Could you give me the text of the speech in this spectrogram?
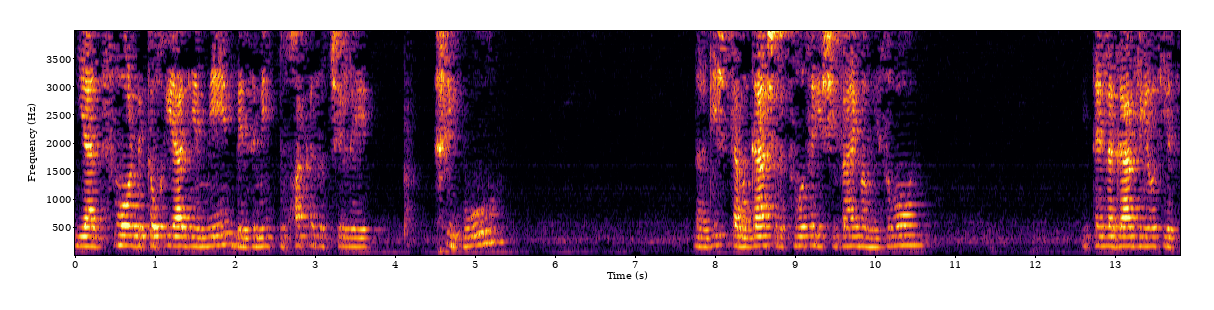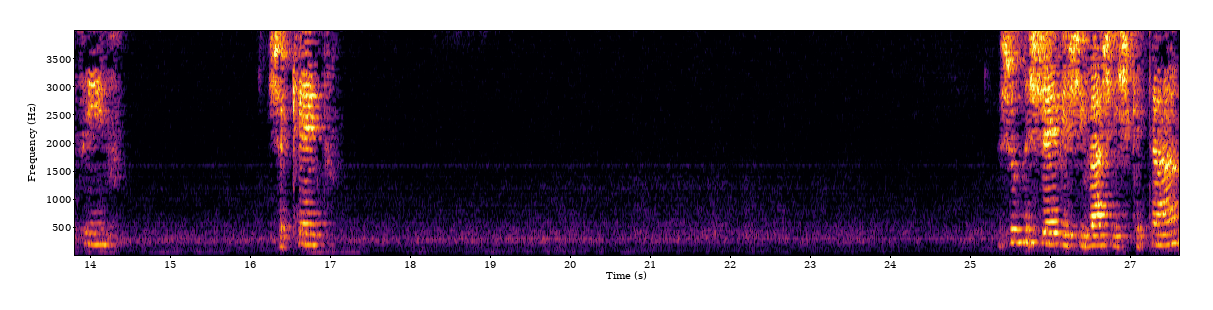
יד שמאל בתוך יד ימין באיזה מין תנוחה כזאת של אה, חיבור. נרגיש את המגע של עצמות הישיבה עם המזרון. ניתן לגב להיות יציב. שקט. פשוט נשב ישיבה שהיא שקטה.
